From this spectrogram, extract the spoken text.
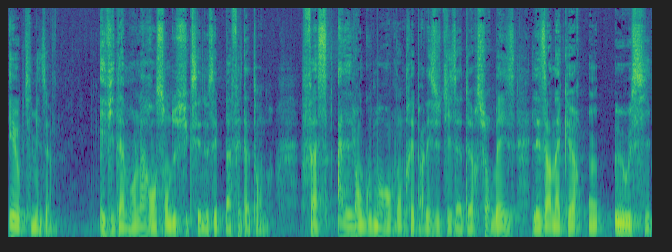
et Optimism. Évidemment, la rançon du succès ne s'est pas fait attendre. Face à l'engouement rencontré par les utilisateurs sur Base, les arnaqueurs ont eux aussi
